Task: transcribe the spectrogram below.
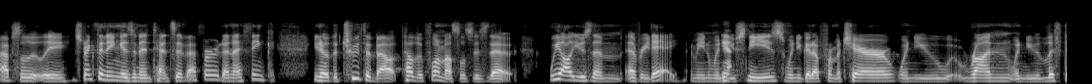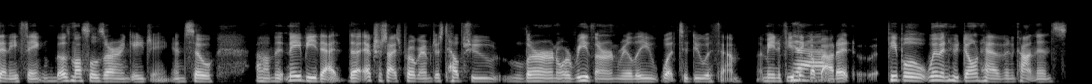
Absolutely. Strengthening is an intensive effort. And I think, you know, the truth about pelvic floor muscles is that we all use them every day. I mean, when yeah. you sneeze, when you get up from a chair, when you run, when you lift anything, those muscles are engaging. And so um, it may be that the exercise program just helps you learn or relearn really what to do with them. I mean, if you yeah. think about it, people, women who don't have incontinence,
